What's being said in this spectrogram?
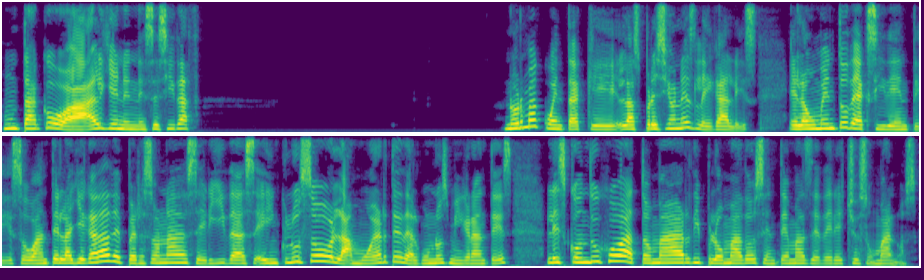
un taco a alguien en necesidad. Norma cuenta que las presiones legales, el aumento de accidentes o ante la llegada de personas heridas e incluso la muerte de algunos migrantes les condujo a tomar diplomados en temas de derechos humanos,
